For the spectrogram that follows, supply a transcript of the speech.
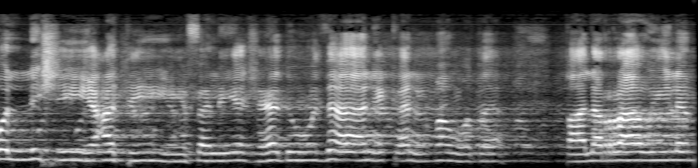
قل لشيعتي فليشهدوا ذلك الموضع. قال الراوي لم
